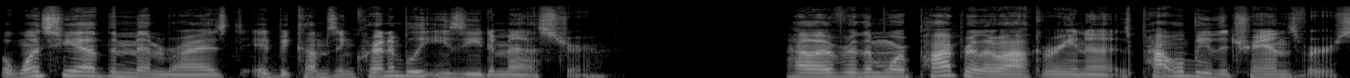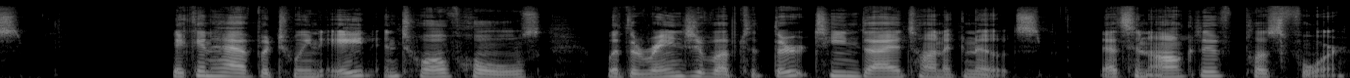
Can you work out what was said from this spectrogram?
but once you have them memorized, it becomes incredibly easy to master. However, the more popular ocarina is probably the transverse. It can have between 8 and 12 holes with a range of up to 13 diatonic notes. That's an octave plus 4.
